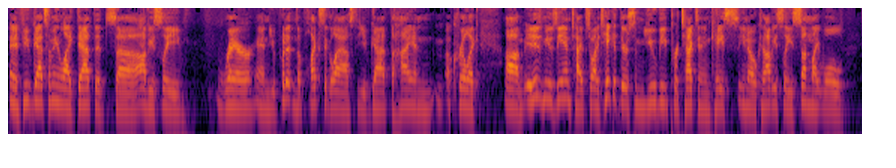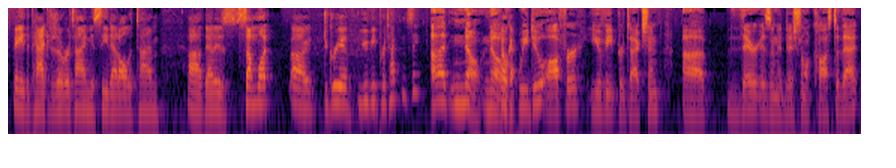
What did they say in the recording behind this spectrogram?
And if you've got something like that, that's uh, obviously rare, and you put it in the plexiglass. You've got the high end acrylic. Um, it is museum type, so I take it there's some UV protectant in case you know, because obviously sunlight will fade the packages over time. You see that all the time. Uh, that is somewhat uh, degree of UV protectancy. Uh, no, no. Okay. We do offer UV protection. Uh, there is an additional cost to that,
